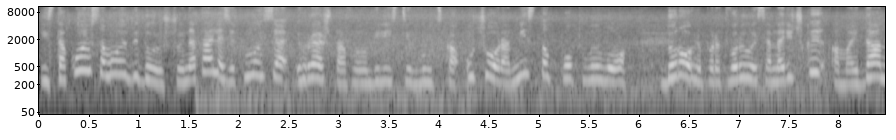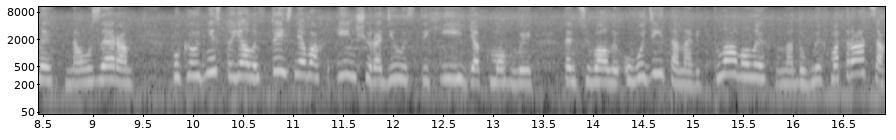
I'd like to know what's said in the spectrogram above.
Із такою самою бідою, що й Наталя, зіткнулися і решта автомобілістів Луцька. Учора місто поплило. Дороги перетворилися на річки, а майдани на озера. Поки одні стояли в тиснявах, інші раділи стихії, як могли. Танцювали у воді та навіть плавали на надувних матрацах.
